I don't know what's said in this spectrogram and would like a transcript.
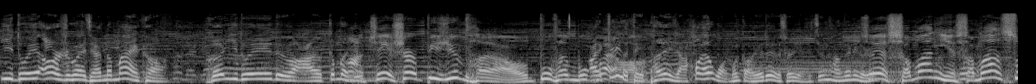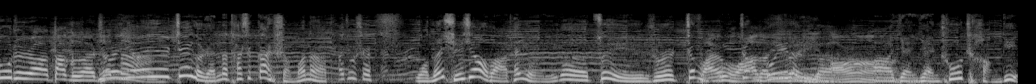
一堆二十块钱的麦克和一堆，对吧？根本就这事儿必须喷啊！不喷不快。哎，这个得喷一下。后来我们搞乐队的时候，也是经常跟这个人。这什么？你什么素质啊，大哥？因为因为这个人呢，他是干什么呢？他就是我们学校吧，他有一个最说是正正规的一个啊演演出场地。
